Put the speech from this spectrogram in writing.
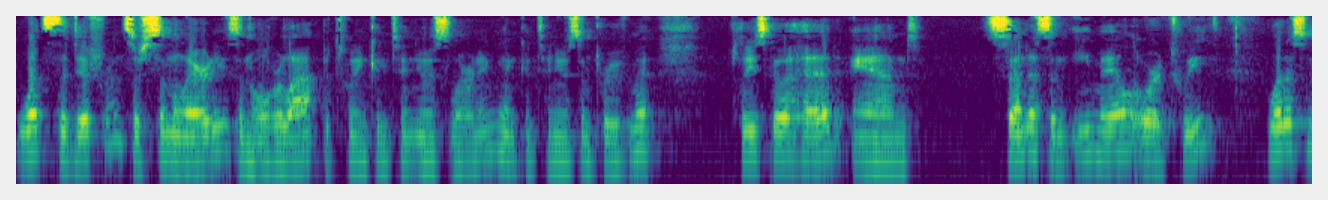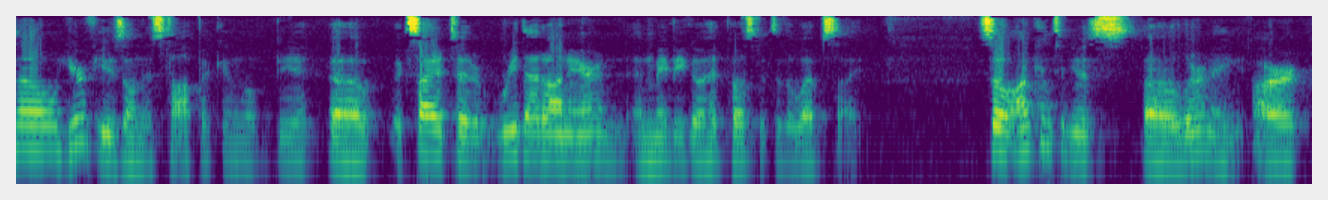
what's the difference or similarities and overlap between continuous learning and continuous improvement, please go ahead and send us an email or a tweet. Let us know your views on this topic, and we'll be uh, excited to read that on air and, and maybe go ahead and post it to the website. So on continuous uh, learning, are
